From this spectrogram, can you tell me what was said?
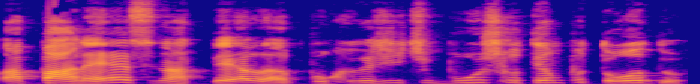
aparece na tela porque a gente busca o tempo todo.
